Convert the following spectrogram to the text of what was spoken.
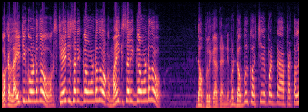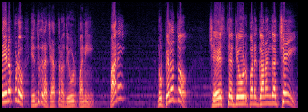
ఒక లైటింగ్ ఉండదు ఒక స్టేజ్ సరిగ్గా ఉండదు ఒక మైక్ సరిగ్గా ఉండదు. డబ్బులు కాదండి. మరి డబ్బులు ఖర్చు పెట్ట పెట్టలేనప్పుడు ఎందుకు రా చేస్తున్నావు దేవుడు పని? మానే? నువ్వు పిలద్దు. చేస్తే దేవుడు పని ఘనంగా చేయి.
